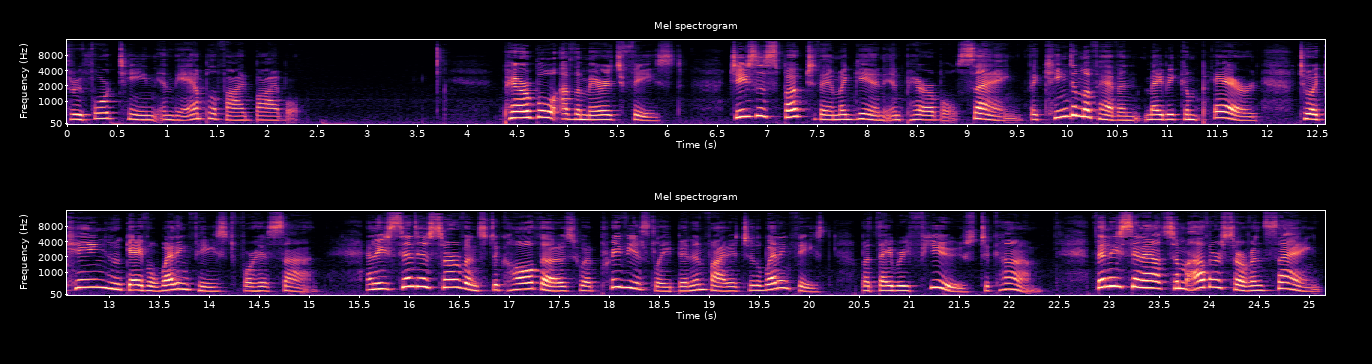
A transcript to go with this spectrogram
through 14 in the Amplified Bible. Parable of the Marriage Feast. Jesus spoke to them again in parables, saying, The kingdom of heaven may be compared to a king who gave a wedding feast for his son. And he sent his servants to call those who had previously been invited to the wedding feast, but they refused to come. Then he sent out some other servants, saying,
